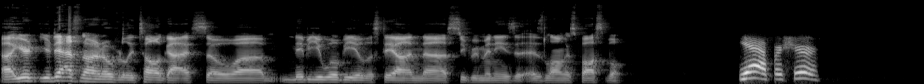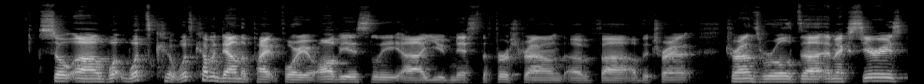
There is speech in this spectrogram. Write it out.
uh, your your dad's not an overly tall guy, so um, maybe you will be able to stay on uh, super minis as long as possible. Yeah, for sure. So, uh, what what's what's coming down the pipe for you? Obviously, uh, you've missed the first round of uh, of the Tra- Trans World uh, MX Series,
